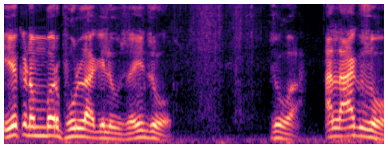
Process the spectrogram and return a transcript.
એક નંબર ફૂલ લાગેલું છે. અહીં જુઓ જોવા આ. લાગ જુઓ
